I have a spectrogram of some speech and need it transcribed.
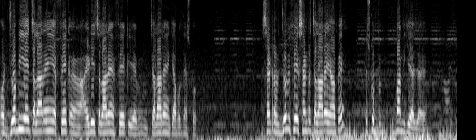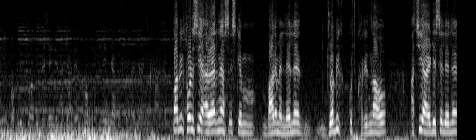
और जो भी ये चला रहे हैं ये फेक आईडी चला रहे हैं फेक ये चला रहे हैं क्या बोलते हैं इसको? सेंटर जो भी फेक सेंटर चला रहे हैं यहाँ पे इसको बंद किया जाए? पब्लिक थोड़ी सी अवेयरनेस इसके बारे में ले लें। जो भी कुछ खरीदना हो अच्छी आईडी से ले लें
